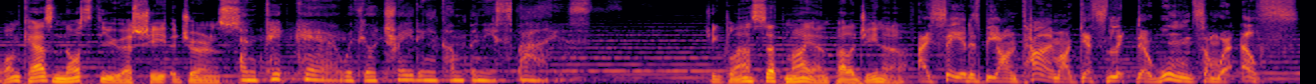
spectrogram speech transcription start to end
Onekaza nods to you as she adjourns. And take care with your trading company spies. She glances at Maia and Pallegina. I say it is beyond time our guests lick their wounds somewhere else.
